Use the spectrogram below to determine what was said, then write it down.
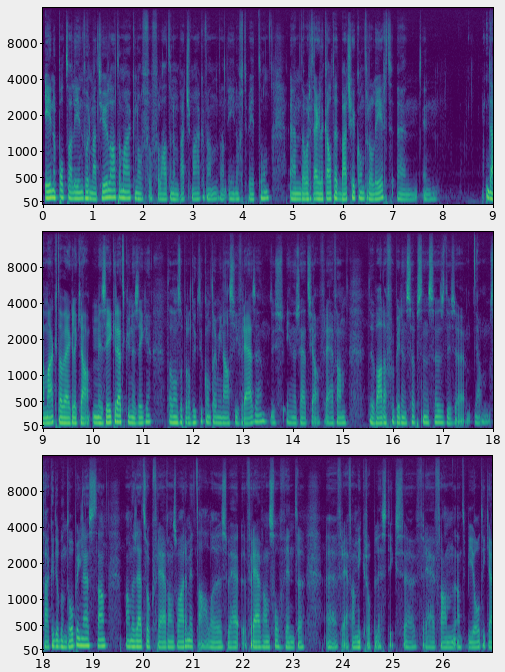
ene pot alleen voor Mathieu laten maken, of, of we laten een batch maken van, van één of twee ton, um, dat wordt eigenlijk altijd batch gecontroleerd. En, en dat maakt dat we eigenlijk ja, met zekerheid kunnen zeggen dat onze producten contaminatievrij zijn. Dus enerzijds ja, vrij van de WADA Substances, dus uh, ja, zaken die op een dopinglijst staan, maar anderzijds ook vrij van zware metalen, vrij van solventen, uh, vrij van microplastics, uh, vrij van antibiotica.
